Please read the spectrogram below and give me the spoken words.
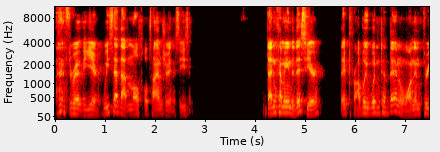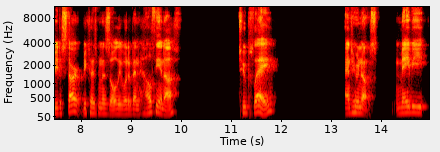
throughout the year. We said that multiple times during the season. Then coming into this year, they probably wouldn't have been one and three to start because Masoli would have been healthy enough to play. And who knows? Maybe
